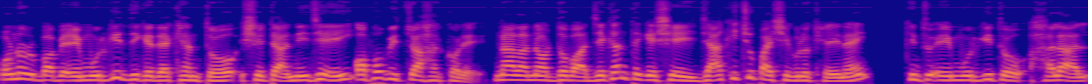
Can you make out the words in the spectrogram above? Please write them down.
অনুরূপভাবে এই মুরগির দিকে দেখেন তো, সেটা নিজেই অপবিত্র আহার করে। নালা নর্দবা যেখান থেকে সেই যা কিছু পায় সেগুলো খেয়ে নেয়। কিন্তু এই মুরগি তো হালাল।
